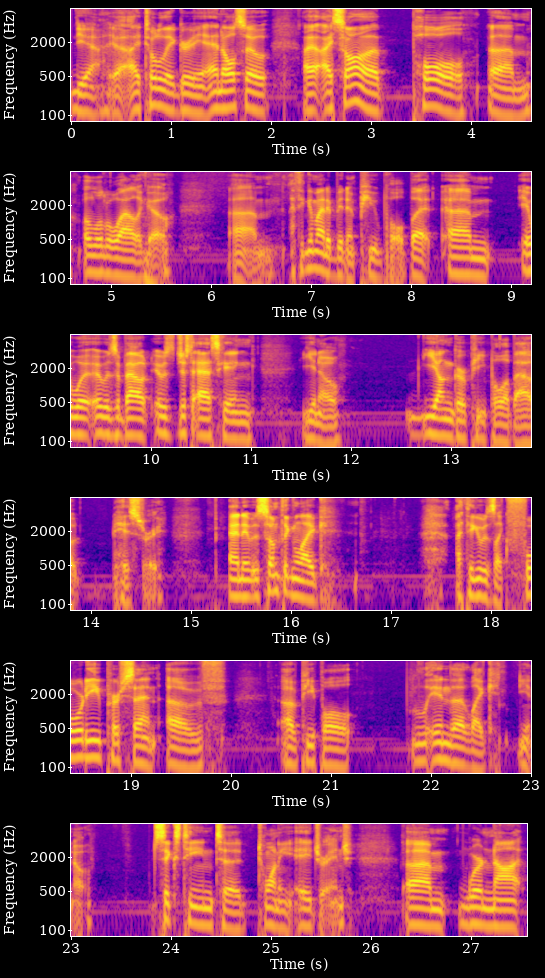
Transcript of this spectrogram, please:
Yeah, yeah, I totally agree. And also, I, I saw a poll um, a little while ago. Um, I think it might have been a Pew poll, but um, it was it was about it was just asking, you know, younger people about history, and it was something like, I think it was like forty percent of of people in the like you know, sixteen to twenty age range, um, were not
